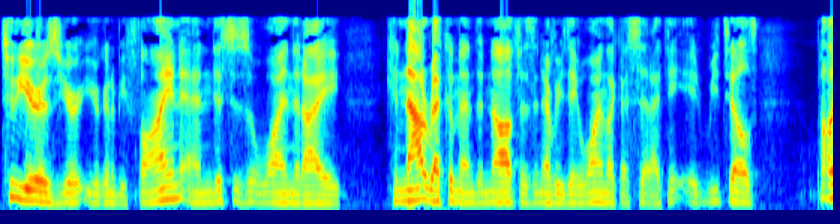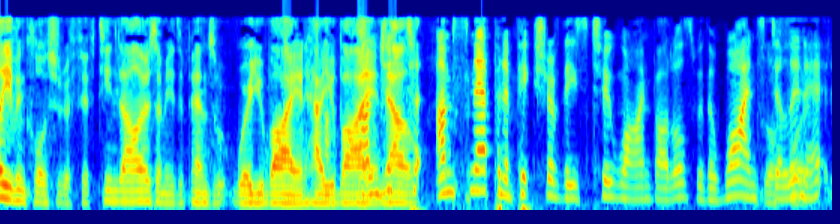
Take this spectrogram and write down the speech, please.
two years you're you're going to be fine. And this is a wine that I cannot recommend enough as an everyday wine. Like I said, I think it retails probably even closer to fifteen dollars. I mean, it depends where you buy and how you buy. I'm and just now I'm snapping a picture of these two wine bottles with a wine still in it.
